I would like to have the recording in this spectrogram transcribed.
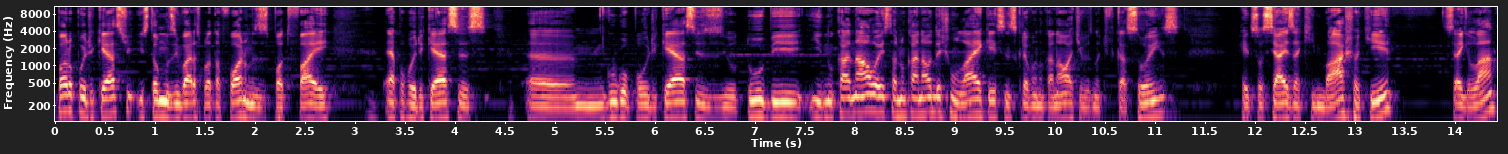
Para o podcast, estamos em várias plataformas, Spotify, Apple Podcasts, Google Podcasts, YouTube e no canal, aí está no canal, deixa um like aí, se inscreva no canal, ative as notificações. Redes sociais aqui embaixo aqui, segue lá.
